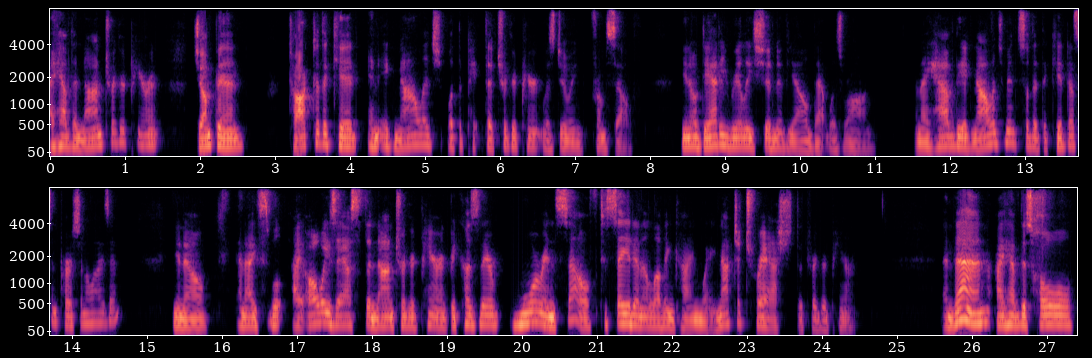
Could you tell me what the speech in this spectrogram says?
I have the non triggered parent jump in, talk to the kid, and acknowledge what the, the triggered parent was doing from self. You know, daddy really shouldn't have yelled, that was wrong. And I have the acknowledgement so that the kid doesn't personalize it you know and i will i always ask the non-triggered parent because they're more in self to say it in a loving kind way not to trash the triggered parent and then i have this whole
